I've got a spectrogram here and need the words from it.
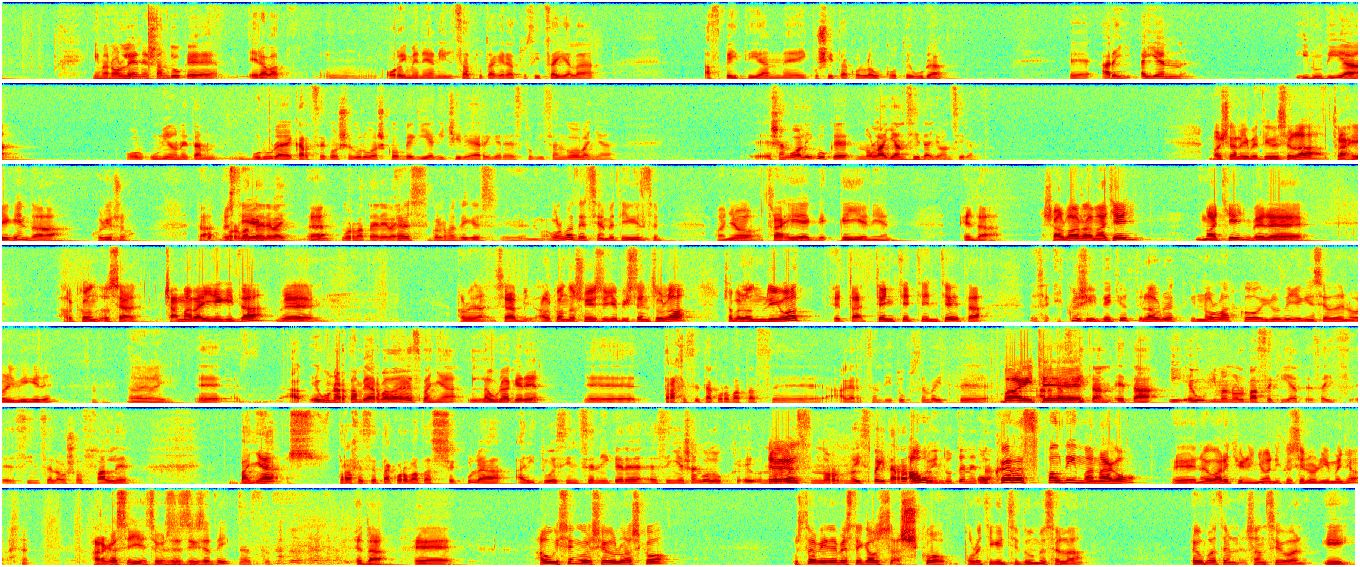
Imanol, lehen esan duk, e, erabat, mm, oroimenean hiltzatuta geratu zitzaiala azpeitian e, ikusitako laukote ura. E, ari, haien irudia or- une honetan burura ekartzeko seguru asko begiak itxi beharrik ere ez du izango, baina esango alikuke nola jantzita joan ziren. Basarri beti bezala, trajeekin da, kurioso. Da, Go- gorbata ere bai? Eh? Gorbata ere bai? Ez, gorbatik ez. Gorbat ez zian beti giltzen. Baina trajiek ge- gehienien. Eta salbarra matxin, matxin bere alkon, osea, txamara irigita, be, osea, alkonda soizu biztentzula, txabela hundi bat, eta tente, tente, eta ikusi ditut laurak nolako irudi egin zeuden oraindik ere. Bai, bai. E, egun hartan behar bada ez, baina laurak ere e, trajez eta korbataz e, agertzen dituk. Zenbait e, Bai, argazkitan eta i eu imanol bazekiat ez aiz, e, zintzela oso zale, baina trajez eta korbataz sekula aritu ezin zenik ere ezin esango duk. E, Ez. nor, noiz baita harrapatu induten eta... okerrez baldin banago, e, neu harritu nioan ikusi nuen baino, argazei ez ez Ez, ez. Eta e, hau izango seguro asko, ustabide beste gauz asko politik entzituen bezala, egun baten esan zioan, i,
